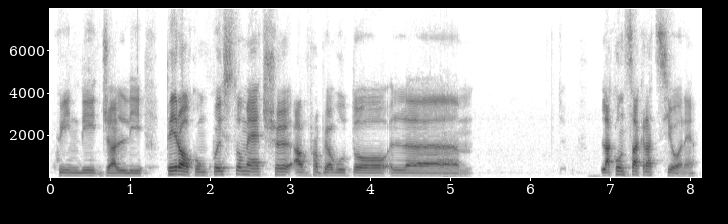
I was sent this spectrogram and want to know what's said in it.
quindi già lì. Però con questo match ha proprio avuto il, la consacrazione.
